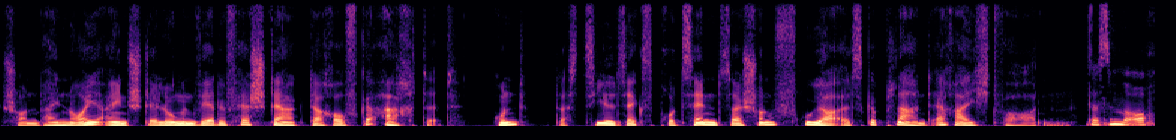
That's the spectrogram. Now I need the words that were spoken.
Schon bei Neueinstellungen werde verstärkt darauf geachtet. Und das Ziel 6 Prozent sei schon früher als geplant erreicht worden. Da sind wir auch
